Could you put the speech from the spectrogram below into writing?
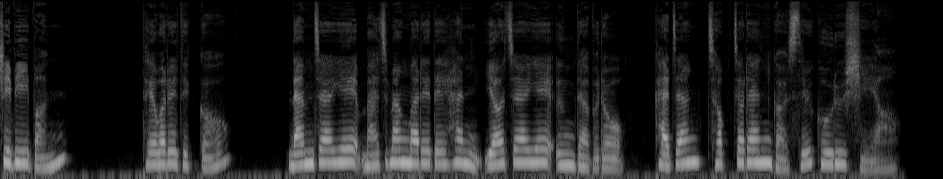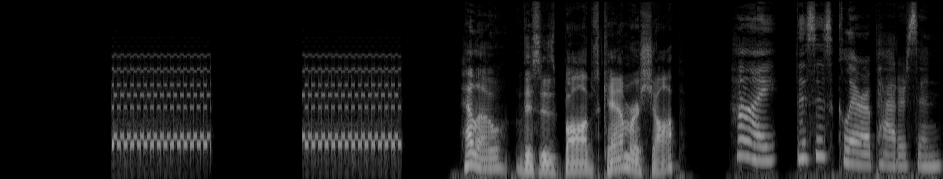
십이 번 대화를 듣고 남자의 마지막 말에 대한 여자의 응답으로 가장 적절한 것을 고르시오. Hello, this is Bob's Camera Shop. Hi, this is Clara Patterson.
